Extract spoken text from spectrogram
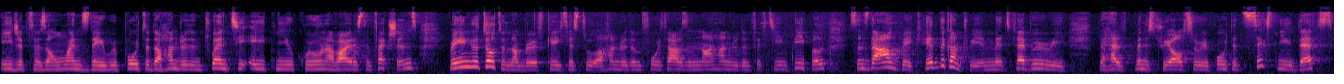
Egypt has on Wednesday reported 128 new coronavirus infections, bringing the total number of cases to 104,915 people since the outbreak hit the country in mid-February. The health ministry also reported six new deaths,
